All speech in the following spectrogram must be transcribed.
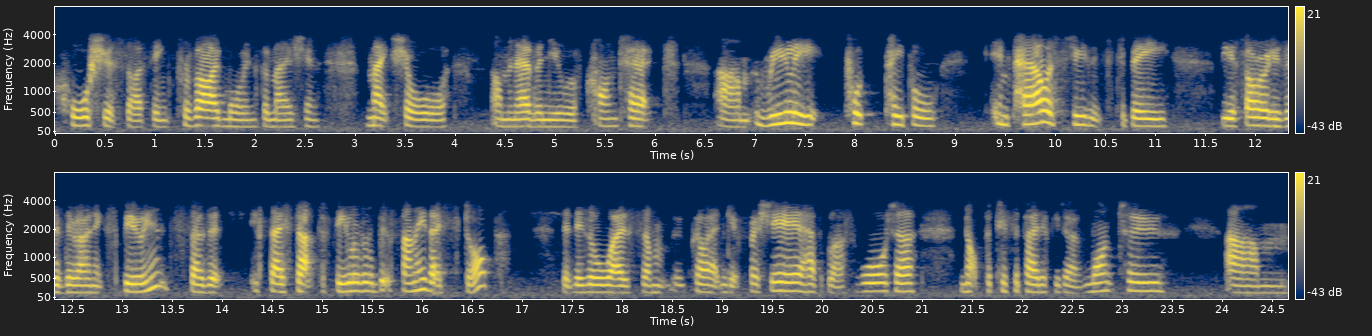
cautious, I think, provide more information, make sure I'm an avenue of contact, um, really put people, empower students to be the authorities of their own experience so that if they start to feel a little bit funny, they stop. That there's always some, go out and get fresh air, have a glass of water, not participate if you don't want to. Um,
